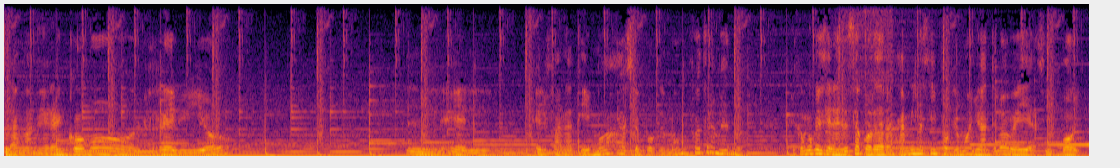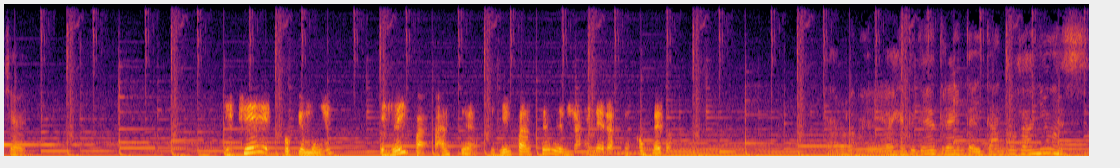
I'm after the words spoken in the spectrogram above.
la manera en cómo revivió el, el, fanatismo hacia Pokémon fue tremendo. Es como que si la gente se acordara, a mí no sí Pokémon, yo antes lo veía así, voy, chévere. Es que Pokémon es la infancia, es la infancia de una generación completa. Claro, la mayoría de gente tiene treinta y tantos años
